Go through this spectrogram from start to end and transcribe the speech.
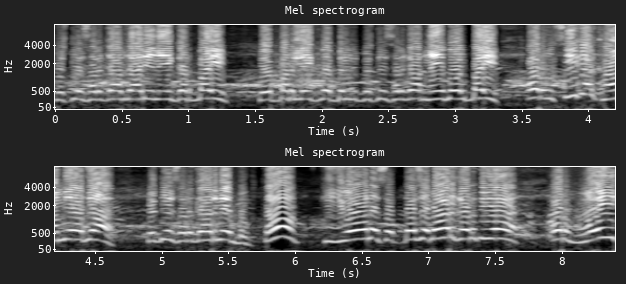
पिछली सरकार जारी नहीं कर पाई पेपर लीक में पिछली सरकार नहीं बोल पाई, और उसी का खामियाजा पिछली सरकार ने भुगता कि युवाओं ने सत्ता से बाहर कर दिया, और वही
